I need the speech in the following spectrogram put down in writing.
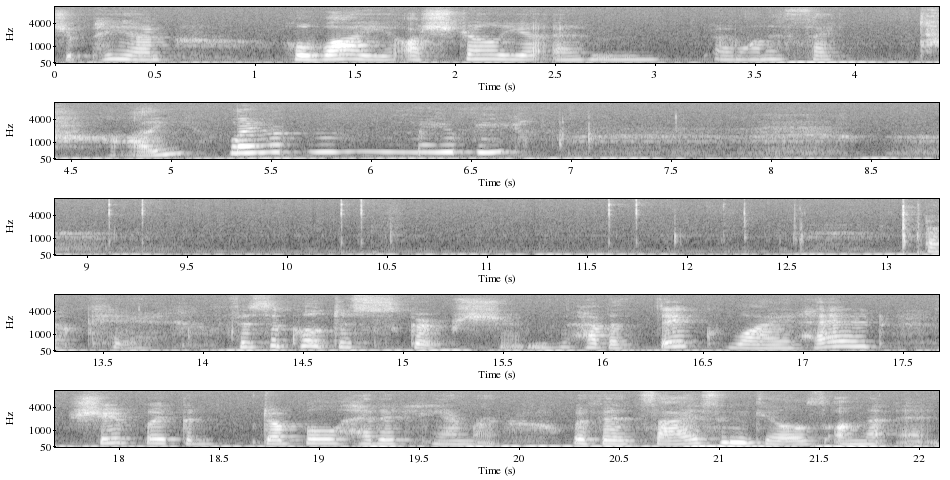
Japan, Hawaii, Australia, and I want to say Thailand, maybe? Okay. Physical description have a thick, wide head shaped like a double headed hammer with its eyes and gills on the end.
